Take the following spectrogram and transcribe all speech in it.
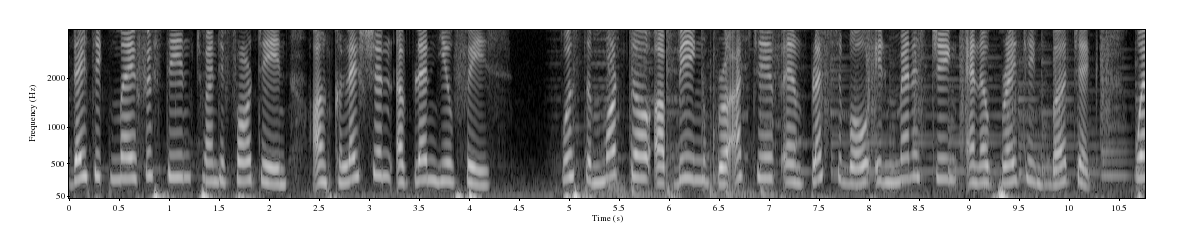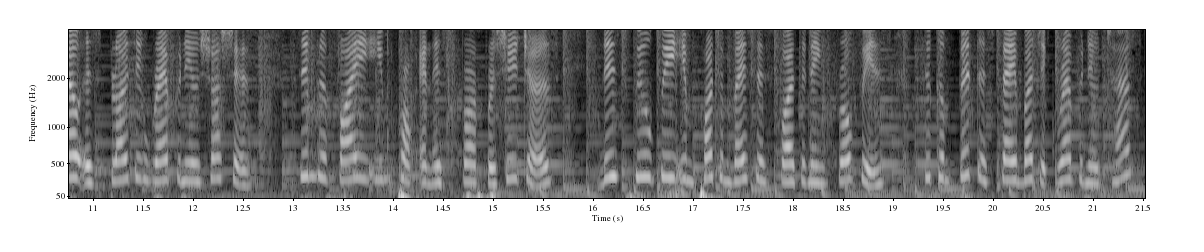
dated May 15, 2014 on collection of land use fees with the motto of being proactive and flexible in managing and operating budget while exploiting revenue sources, simplifying import and export procedures. This will be important basis for the province to complete the state budget revenue task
